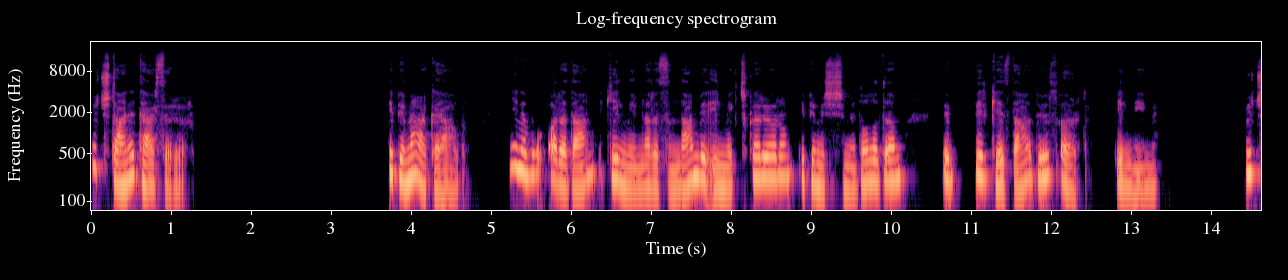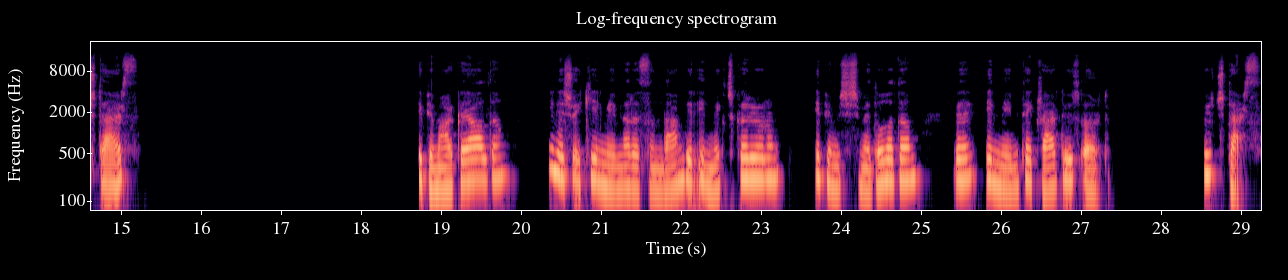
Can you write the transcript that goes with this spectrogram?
Üç tane ters örüyorum. İpimi arkaya aldım. Yine bu aradan iki ilmeğimin arasından bir ilmek çıkarıyorum. İpimi şişime doladım ve bir kez daha düz ördüm ilmeğimi. 3 ters ipimi arkaya aldım. Yine şu iki ilmeğimin arasından bir ilmek çıkarıyorum. İpimi şişime doladım ve ilmeğimi tekrar düz ördüm. 3 ters.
